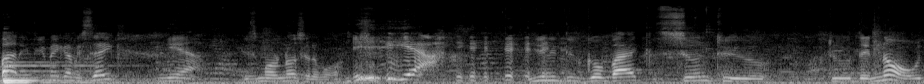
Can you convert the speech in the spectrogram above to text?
But if you make a mistake, Yeah. it's more noticeable. yeah. you need to go back soon to to the note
